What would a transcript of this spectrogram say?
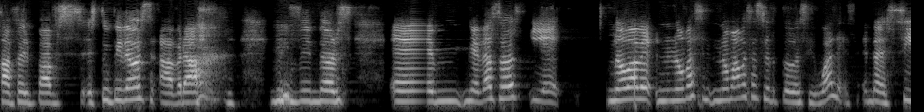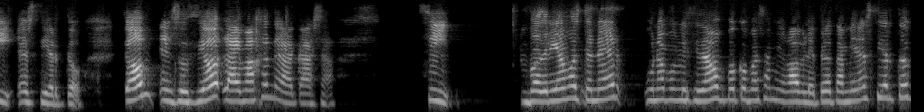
Hufflepuffs estúpidos, habrá Gryffindors eh, miedosos y eh, no, va a haber- no, va no vamos a ser todos iguales. Entonces, sí, es cierto. Tom ensució la imagen de la casa. Sí, podríamos tener una publicidad un poco más amigable, pero también es cierto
